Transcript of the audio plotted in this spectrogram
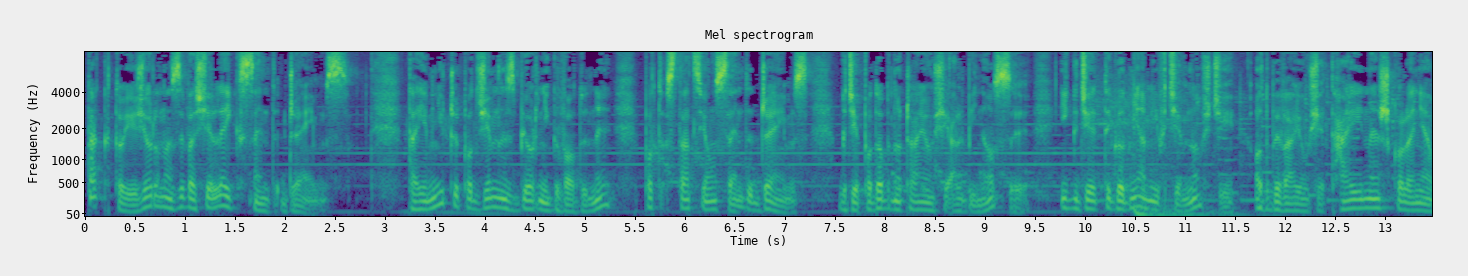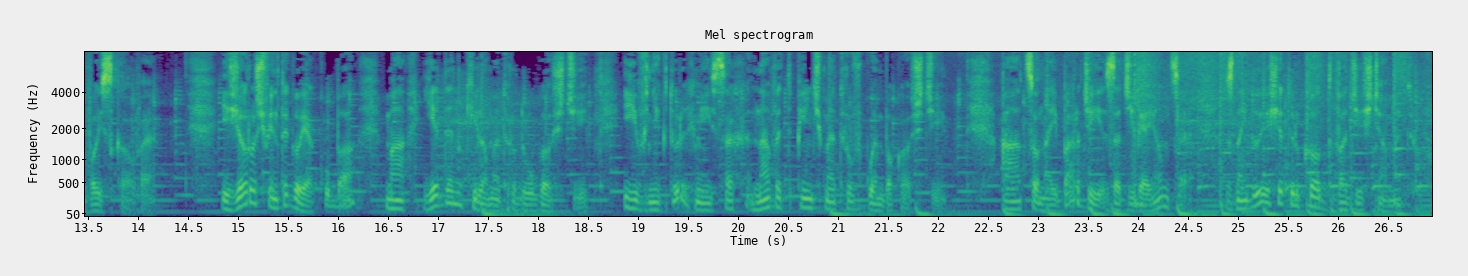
Tak to jezioro nazywa się Lake St. James. Tajemniczy podziemny zbiornik wodny pod stacją St. James, gdzie podobno czają się albinosy i gdzie tygodniami w ciemności odbywają się tajne szkolenia wojskowe. Jezioro Świętego Jakuba ma 1 km długości i w niektórych miejscach nawet 5 metrów głębokości. A co najbardziej zadziwiające, znajduje się tylko 20 metrów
